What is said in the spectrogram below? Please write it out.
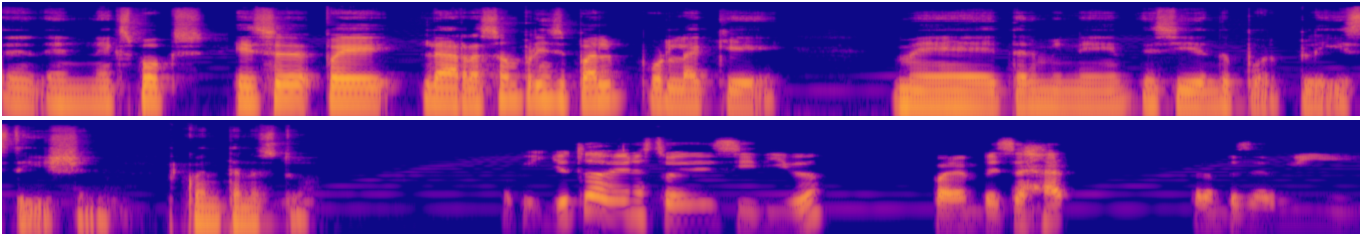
en, Xbox. Esa fue la razón principal por la que me terminé decidiendo por PlayStation. Cuéntanos tú. yo todavía no estoy decidido. Para empezar, para empezar mi,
